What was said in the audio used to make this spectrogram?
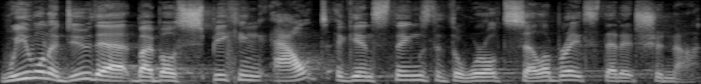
we want to do that by both speaking out against things that the world celebrates that it should not.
